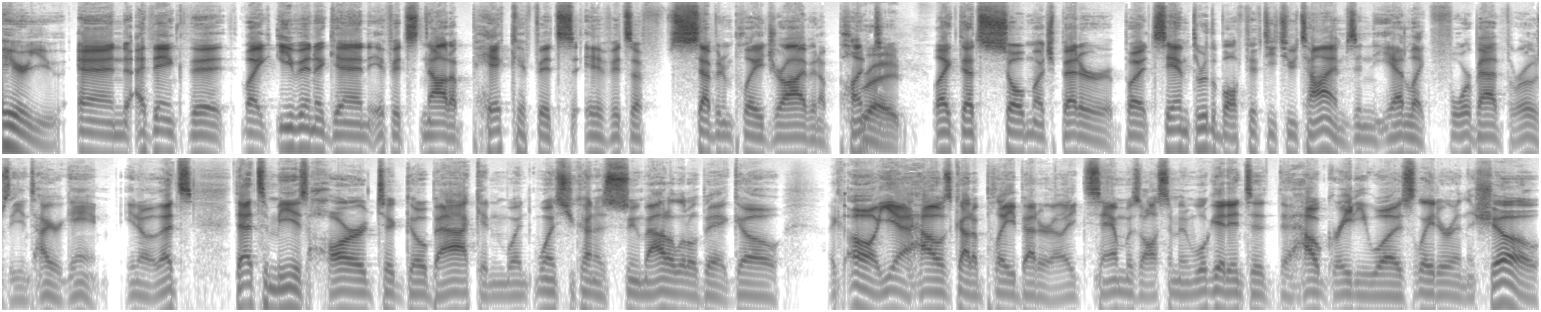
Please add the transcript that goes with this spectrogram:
hear you, and I think that like even again, if it's not a pick, if it's if it's a seven play drive and a punt, right. like that's so much better. But Sam threw the ball fifty two times, and he had like four bad throws the entire game. You know, that's that to me is hard to go back and when once you kind of zoom out a little bit, go like, oh yeah, Hal's got to play better. Like Sam was awesome, and we'll get into the, how great he was later in the show.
